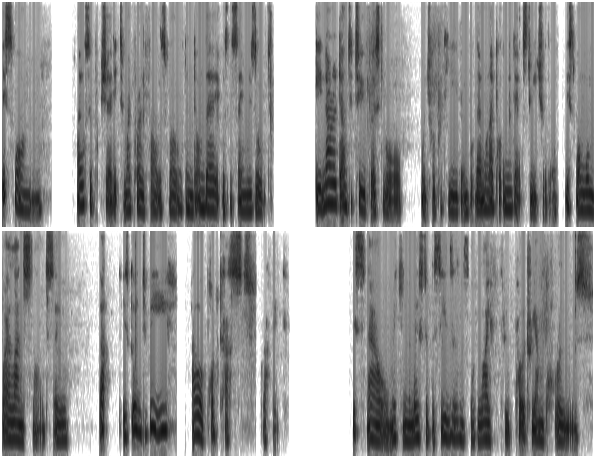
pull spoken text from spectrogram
this one. I also shared it to my profile as well, and on there it was the same result. It narrowed down to two, first of all, which were pretty even, but then when I put them next to each other, this one won by a landslide. So that is going to be our podcast graphic. This now making the most of the seasons of life through poetry and prose.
